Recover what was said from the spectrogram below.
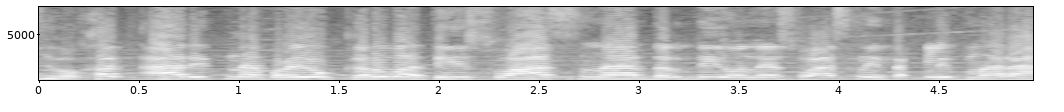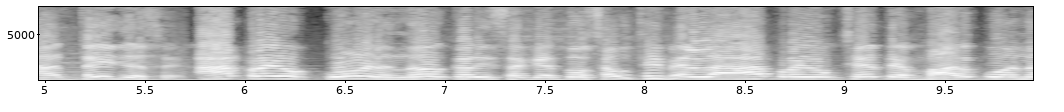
જ વખત આ રીતના પ્રયોગ કરવાથી શ્વાસના દર્દીઓને શ્વાસની તકલીફમાં રાહત થઈ જશે. આ પ્રયોગ કોણ ન કરી શકે? તો સૌથી પહેલા આ પ્રયોગ છે તે બાળકો ન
